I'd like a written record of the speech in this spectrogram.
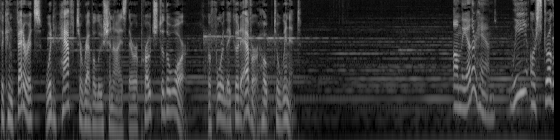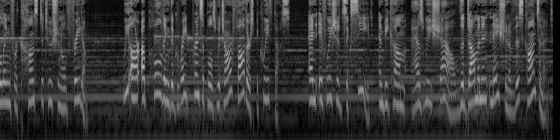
the Confederates would have to revolutionize their approach to the war before they could ever hope to win it. On the other hand, we are struggling for constitutional freedom. We are upholding the great principles which our fathers bequeathed us. And if we should succeed and become, as we shall, the dominant nation of this continent,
